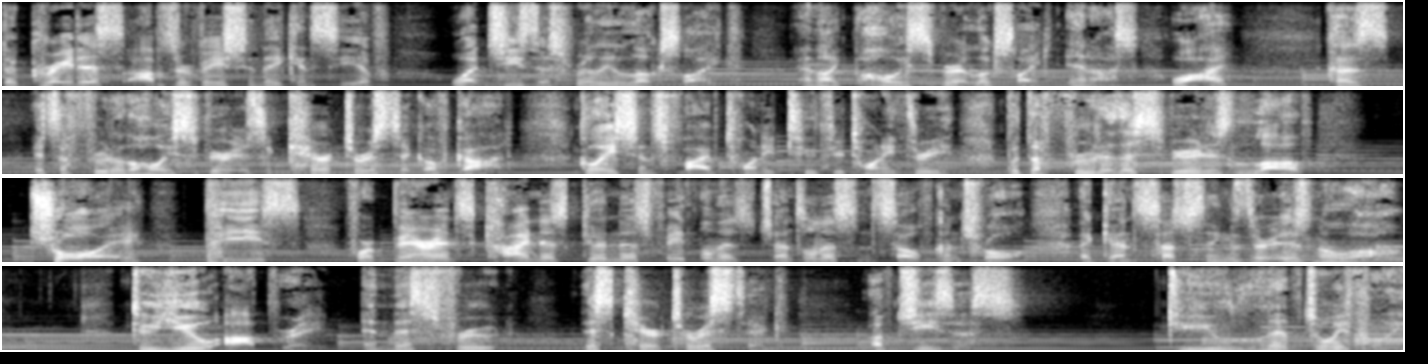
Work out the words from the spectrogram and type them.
the greatest observation they can see of what Jesus really looks like and like the Holy Spirit looks like in us. Why? Because it's a fruit of the Holy Spirit. It's a characteristic of God. Galatians 5 22 through 23. But the fruit of the Spirit is love, joy, peace, forbearance, kindness, goodness, faithfulness, gentleness, and self control. Against such things there is no law. Do you operate in this fruit, this characteristic of Jesus? Do you live joyfully?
